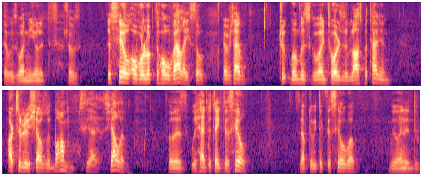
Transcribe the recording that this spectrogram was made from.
There was one unit. There was, this hill overlooked the whole valley, so every time troop movements going towards the lost battalion, artillery shells would bomb, shell them. So we had to take this hill. So after we took this hill, well, we went in to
